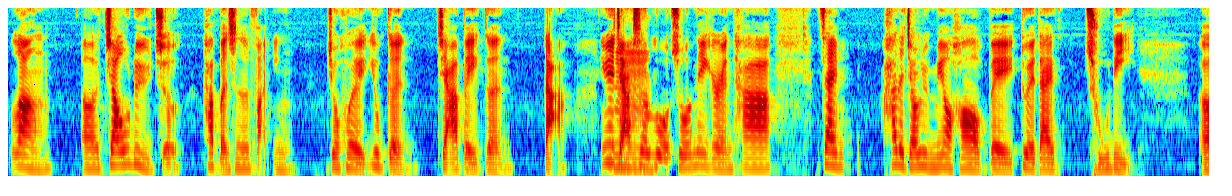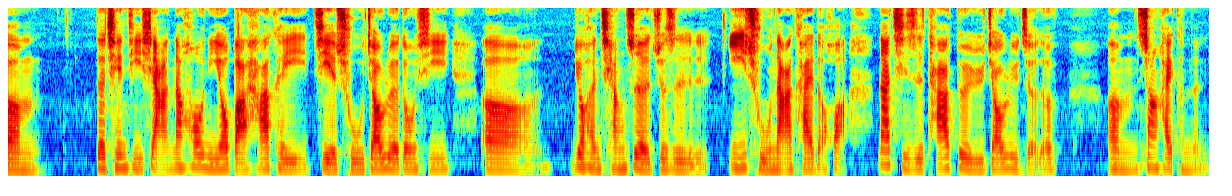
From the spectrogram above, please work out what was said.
让呃焦虑者他本身的反应就会又更加倍更大。因为假设如果说那个人他在他的焦虑没有好好被对待处理，嗯。的前提下，然后你又把它可以解除焦虑的东西，呃，又很强制的就是移除拿开的话，那其实它对于焦虑者的嗯伤害可能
